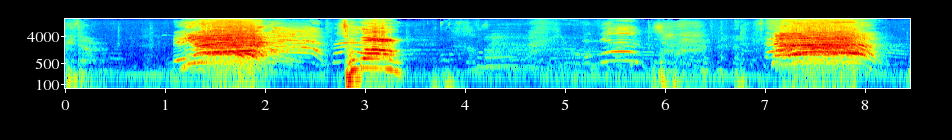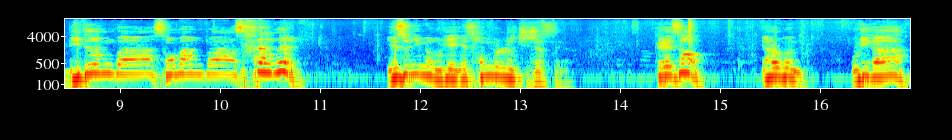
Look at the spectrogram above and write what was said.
믿음. 소망. 믿음과 소망과 사랑을 예수님은 우리에게 선물로 주셨어요. 그래서 여러분 우리가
